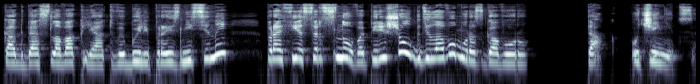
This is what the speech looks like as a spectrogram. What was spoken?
Когда слова клятвы были произнесены, профессор снова перешел к деловому разговору. Так, ученица,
